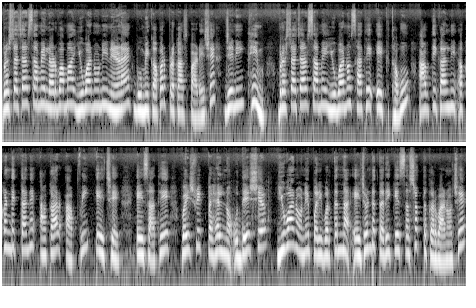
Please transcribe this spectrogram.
ભ્રષ્ટાચાર સામે લડવામાં યુવાનોની નિર્ણાયક ભૂમિકા પર પ્રકાશ પાડે છે. જેની થીમ ભ્રષ્ટાચાર સામે યુવાનો સાથે એક થવું, આવતીકાલની અખંડિતતાને આકાર આપવી એ છે. એ સાથે વૈશ્વિક પહેલનો ઉદ્દેશ્ય યુવાનોને પરિવર્તનના એજન્ટ તરીકે સશક્ત કરવાનો છે,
